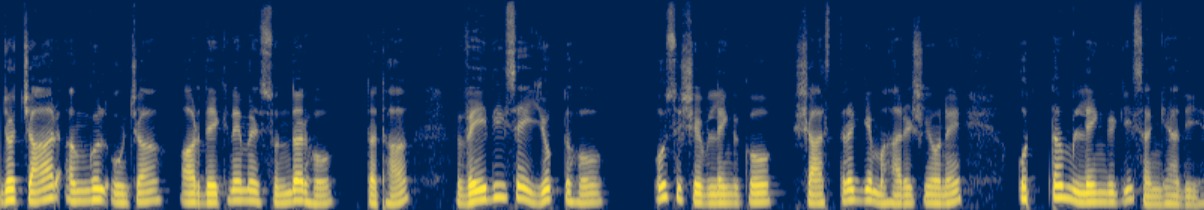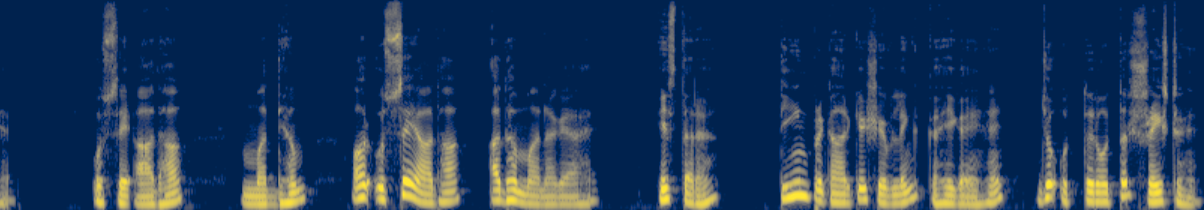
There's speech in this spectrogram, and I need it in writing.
जो चार अंगुल ऊँचा और देखने में सुंदर हो तथा वेदी से युक्त हो, उस शिवलिंग को शास्त्रज्ञ महर्षियों ने उत्तम लिंग की संज्ञा दी है। उससे आधा मध्यम और उससे आधा अधम माना गया है। इस तरह तीन प्रकार के शिवलिंग कहे गए हैं, जो उत्तरोत्तर श्रेष्ठ हैं।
